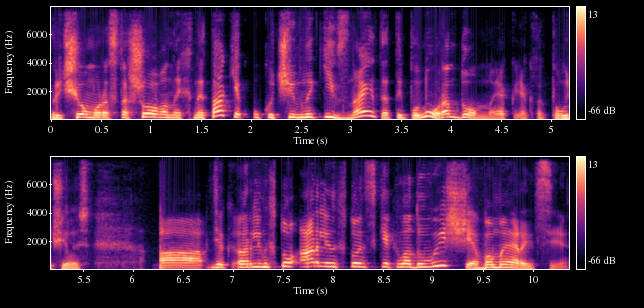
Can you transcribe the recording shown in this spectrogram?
причому розташованих не так, як у кочівників, знаєте, типу, ну, рандомно, як, як так вийшло. А як Арлінгтон, Арлінгтонське кладовище в Америці,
